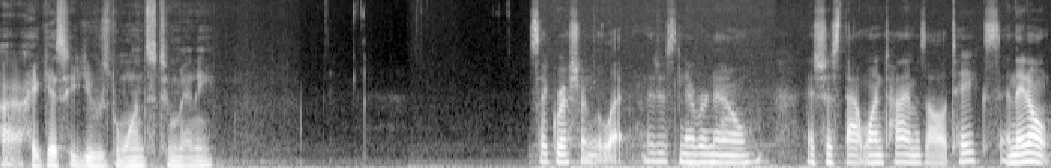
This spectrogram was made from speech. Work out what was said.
I, I guess he used once too many. It's like Russian roulette. They just never know. It's just that one time is all it takes, and they don't,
